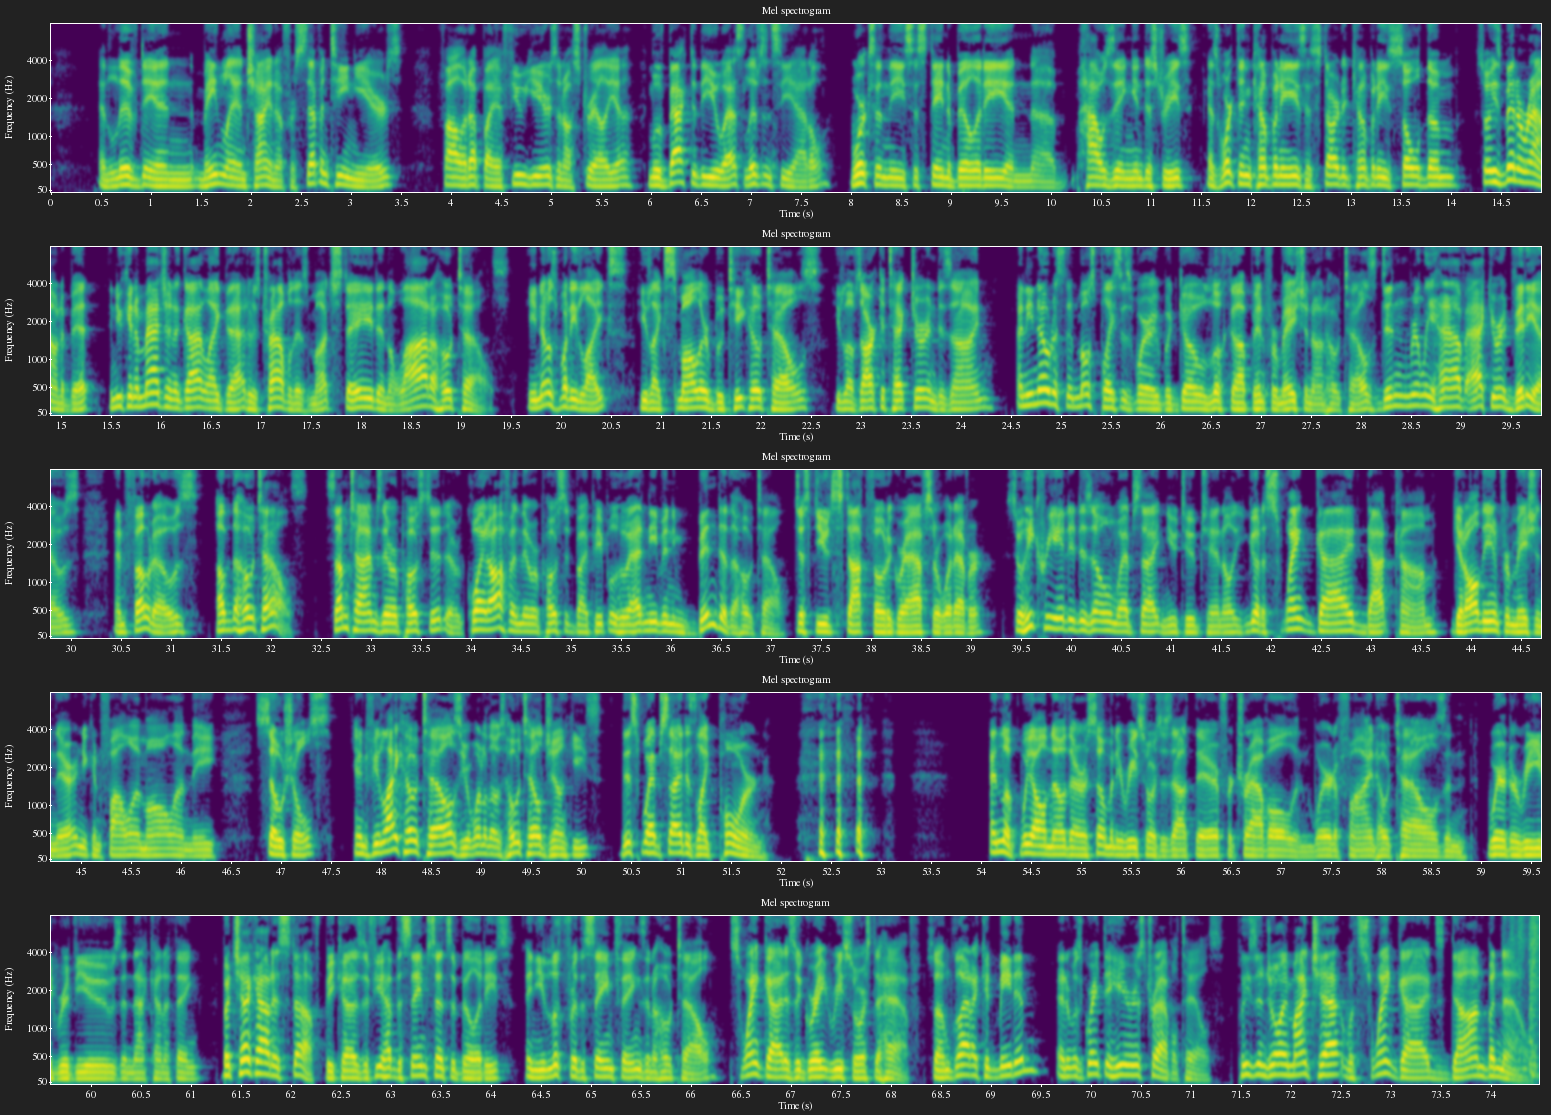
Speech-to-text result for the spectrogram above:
and lived in mainland China for 17 years, followed up by a few years in Australia, moved back to the US, lives in Seattle, works in the sustainability and uh, housing industries, has worked in companies, has started companies, sold them. So he's been around a bit. And you can imagine a guy like that who's traveled as much, stayed in a lot of hotels. He knows what he likes. He likes smaller boutique hotels. He loves architecture and design. And he noticed that most places where he would go look up information on hotels didn't really have accurate videos and photos of the hotels. Sometimes they were posted, or quite often they were posted by people who hadn't even been to the hotel, just used stock photographs or whatever. So he created his own website and YouTube channel. You can go to swankguide.com, get all the information there, and you can follow him all on the socials. And if you like hotels, you're one of those hotel junkies, this website is like porn. and look, we all know there are so many resources out there for travel and where to find hotels and where to read reviews and that kind of thing. But check out his stuff because if you have the same sensibilities and you look for the same things in a hotel, Swank Guide is a great resource to have. So I'm glad I could meet him, and it was great to hear his travel tales. Please enjoy my chat with Swank Guide's Don Bonnell.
